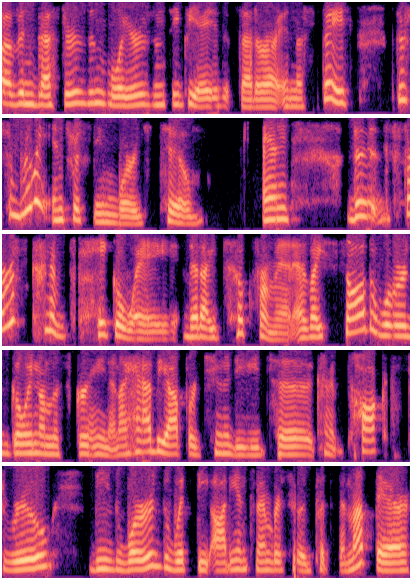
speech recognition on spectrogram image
of investors and lawyers and CPAs, et cetera, in the space. There's some really interesting words too. And the first kind of takeaway that I took from it, as I saw the words going on the screen and I had the opportunity to kind of talk through these words with the audience members who had put them up there,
